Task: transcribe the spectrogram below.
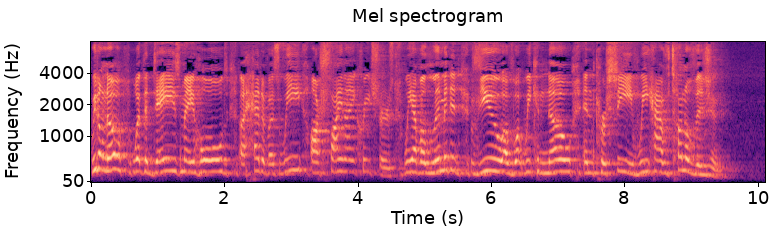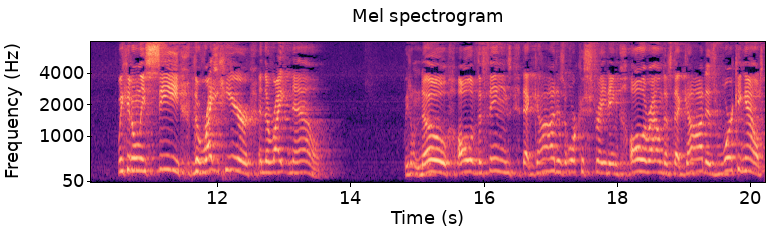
We don't know what the days may hold ahead of us. We are finite creatures. We have a limited view of what we can know and perceive. We have tunnel vision. We can only see the right here and the right now. We don't know all of the things that God is orchestrating all around us, that God is working out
